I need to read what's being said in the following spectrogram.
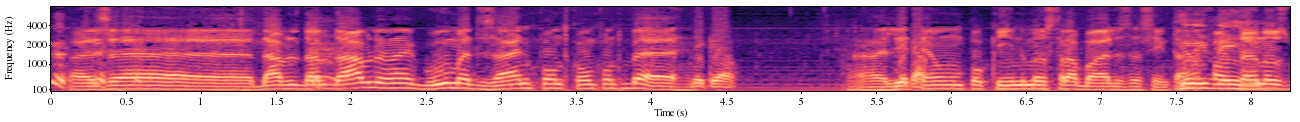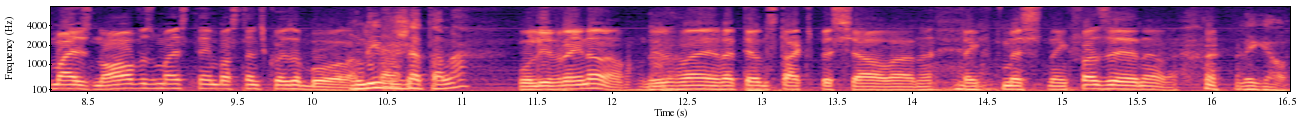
Mas é www.gumadesign.com.br. Legal. Ali Legal. tem um pouquinho dos meus trabalhos, assim. Tá faltando os mais novos, mas tem bastante coisa boa lá. O livro já tá lá? O livro ainda não. O livro vai, vai ter um destaque especial lá, né? Tem que, começar, tem que fazer, né? Legal.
